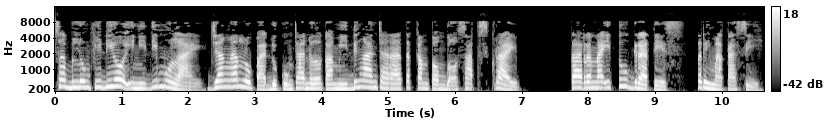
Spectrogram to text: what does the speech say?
Sebelum video ini dimulai, jangan lupa dukung channel kami dengan cara tekan tombol subscribe. Karena itu gratis. Terima kasih.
